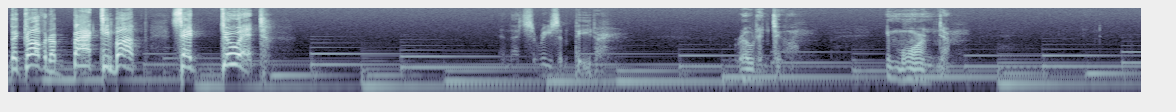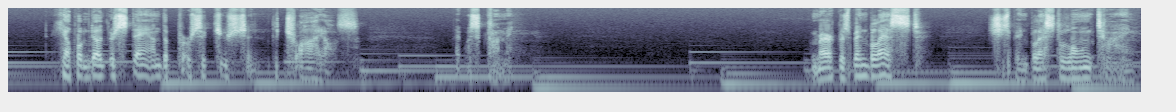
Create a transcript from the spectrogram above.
The governor backed him up, said, Do it. Reason Peter wrote it to him. He warned him help them to understand the persecution, the trials that was coming. America's been blessed. She's been blessed a long time.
